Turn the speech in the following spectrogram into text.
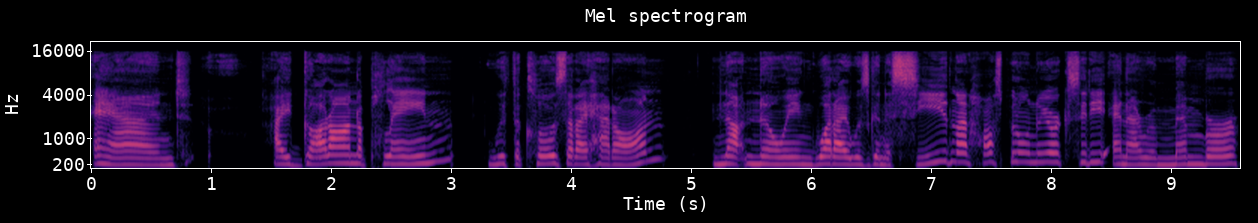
And I got on a plane with the clothes that I had on, not knowing what I was going to see in that hospital in New York City. And I remember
